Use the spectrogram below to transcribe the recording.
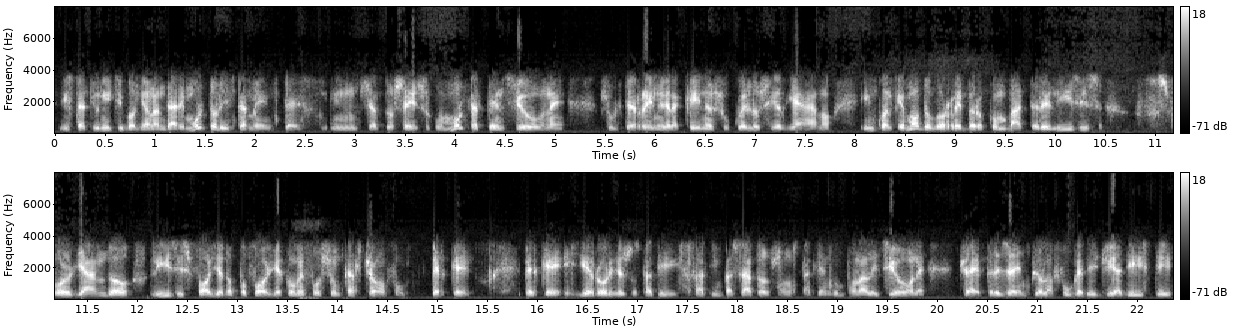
Gli Stati Uniti vogliono andare molto lentamente, in un certo senso, con molta attenzione sul terreno iracheno e su quello siriano. In qualche modo vorrebbero combattere l'ISIS sfogliando l'ISIS foglia dopo foglia come fosse un carciofo. Perché? Perché gli errori che sono stati fatti in passato sono stati anche un po' una lezione, cioè per esempio la fuga dei jihadisti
